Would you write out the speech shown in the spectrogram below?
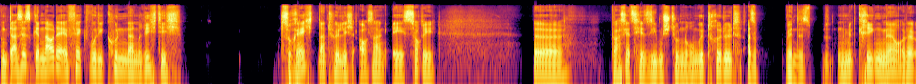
und das ist genau der Effekt, wo die Kunden dann richtig zu Recht natürlich auch sagen, ey, sorry, äh, du hast jetzt hier sieben Stunden rumgetrödelt, also wenn sie es mitkriegen, ne, oder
